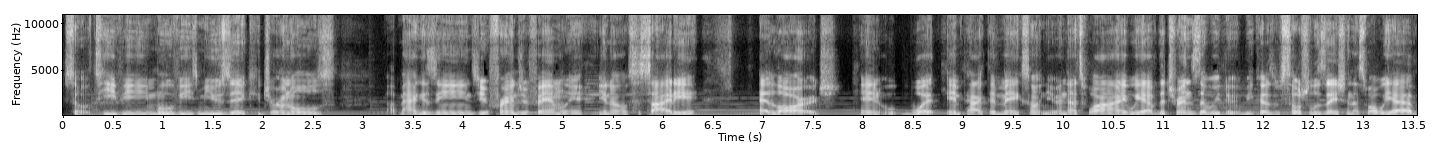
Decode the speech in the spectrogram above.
So, TV, movies, music, journals, uh, magazines, your friends, your family, you know, society at large, and what impact it makes on you. And that's why we have the trends that we do because of socialization. That's why we have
